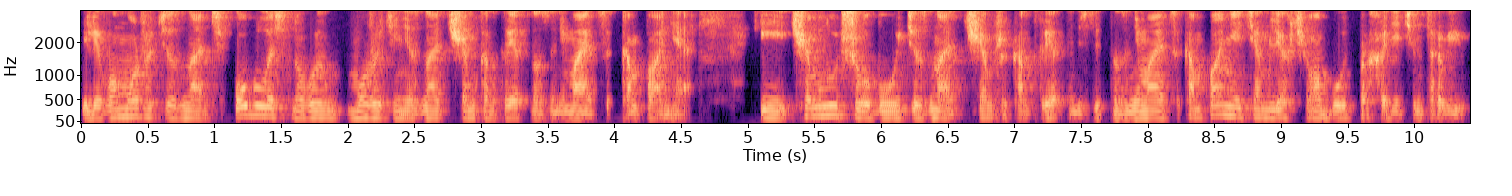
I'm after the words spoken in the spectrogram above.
Или вы можете знать область, но вы можете не знать, чем конкретно занимается компания. И чем лучше вы будете знать, чем же конкретно действительно занимается компания, тем легче вам будет проходить интервью.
